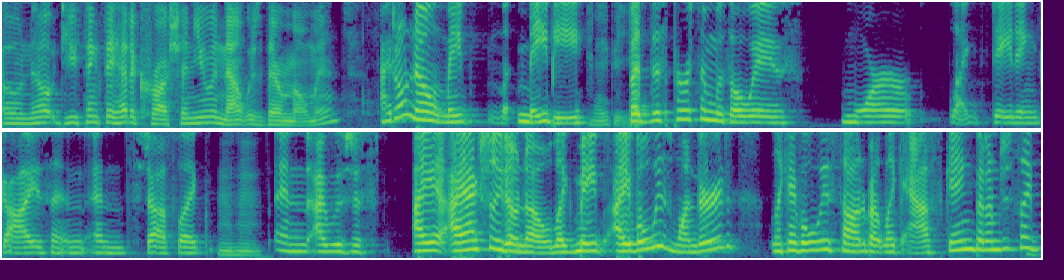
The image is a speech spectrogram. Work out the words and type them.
Oh no, do you think they had a crush on you and that was their moment? I don't know, maybe maybe. Maybe. But this person was always more like dating guys and and stuff like mm-hmm. and I was just I I actually don't know. Like maybe I've always wondered like I've always thought about like asking, but I'm just like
